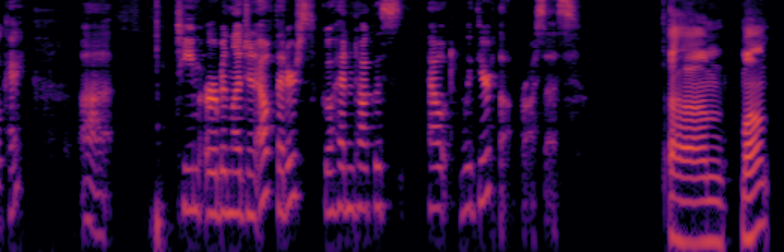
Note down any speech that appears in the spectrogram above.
Okay. Uh, Team Urban Legend Outfitters, go ahead and talk this out with your thought process. Um, well,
